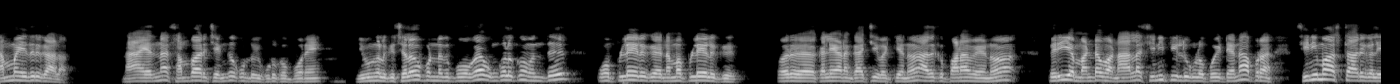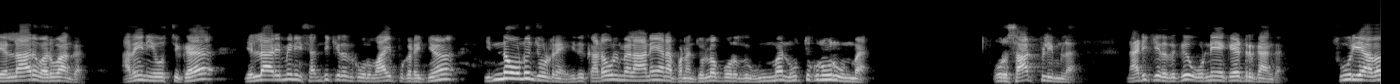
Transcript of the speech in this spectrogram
நம்ம எதிர்காலம். நான் என்ன சம்பாரித்து எங்கே கொண்டு போய் கொடுக்க போகிறேன் இவங்களுக்கு செலவு பண்ணது போக உங்களுக்கும் வந்து உன் பிள்ளைகளுக்கு நம்ம பிள்ளைகளுக்கு ஒரு கல்யாணம் காட்சி வைக்கணும். அதுக்கு பணம் வேணும். பெரிய மண்டபம். நான்லாம் சினி ஃபீல்டுக்குள்ளே போயிட்டேன்னா அப்புறம் சினிமா ஸ்டார்கள் எல்லாரும் வருவாங்க. அதை நீ யோசிச்சுக்க. எல்லாருமே நீ சந்திக்கிறதுக்கு ஒரு வாய்ப்பு கிடைக்கும். இன்னொன்றும் சொல்கிறேன் இது கடவுள் மேலானே நான் இப்போ நான் சொல்ல போகிறது உண்மை. நூற்றுக்கு நூறு உண்மை. ஒரு ஷார்ட் ஃபிலிமில் நடிக்கிறதுக்கு உன்னைய கேட்டிருக்காங்க. சூர்யாவை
